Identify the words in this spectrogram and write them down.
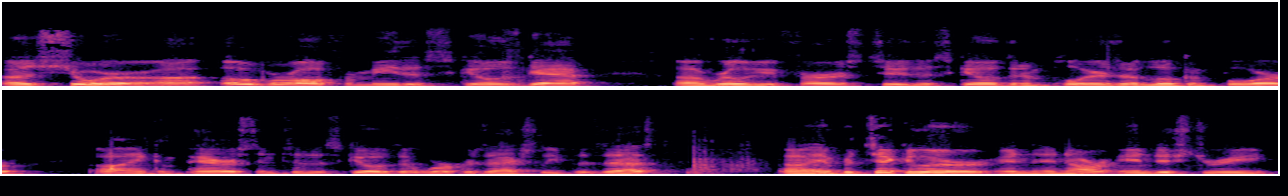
Uh, sure. Uh, overall, for me, the skills gap uh, really refers to the skills that employers are looking for uh, in comparison to the skills that workers actually possess. Uh, in particular, in, in our industry,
